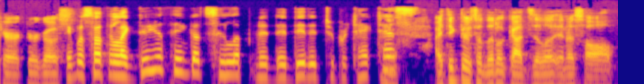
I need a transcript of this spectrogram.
character goes, It was something like, "Do you think Godzilla did, did it to protect us?" I think there's a little Godzilla in us all.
